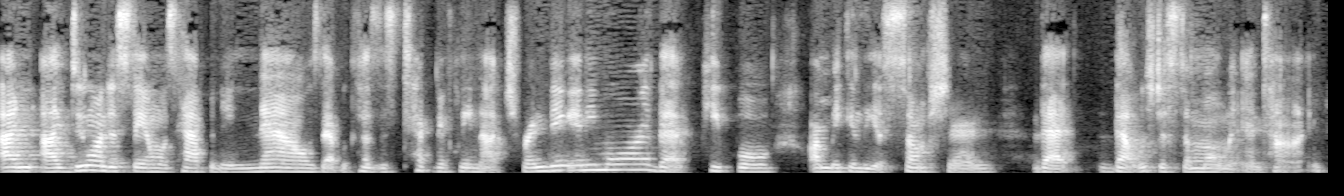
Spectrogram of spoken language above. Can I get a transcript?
I, I do understand what's happening now is that because it's technically not trending anymore, that people are making the assumption that that was just a moment in time.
